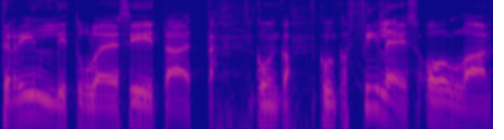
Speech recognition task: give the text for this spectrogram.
trilli tulee siitä, että kuinka, kuinka fileis ollaan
